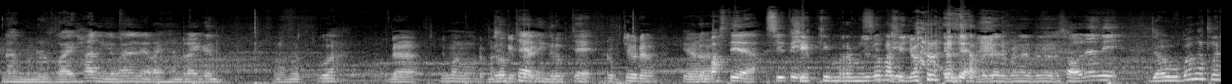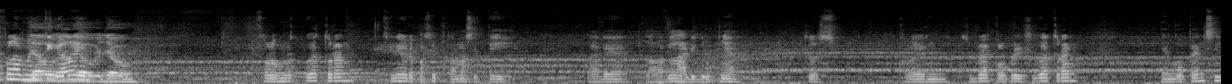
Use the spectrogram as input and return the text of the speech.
Nah menurut Raihan gimana nih Raihan Dragon? Kalau menurut gua udah ini emang udah pasti Grup di C nih grup C. grup C udah ya Udah pasti ya City. City merem juga City. pasti juara iya bener bener bener. Soalnya nih jauh banget level sama yang jauh tiga lain jauh jauh. kalau menurut gua Turan sini udah pasti pertama City ada lawan lah di grupnya terus kalau yang sebenarnya kalau prediksi gua Turan yang gue pengen sih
